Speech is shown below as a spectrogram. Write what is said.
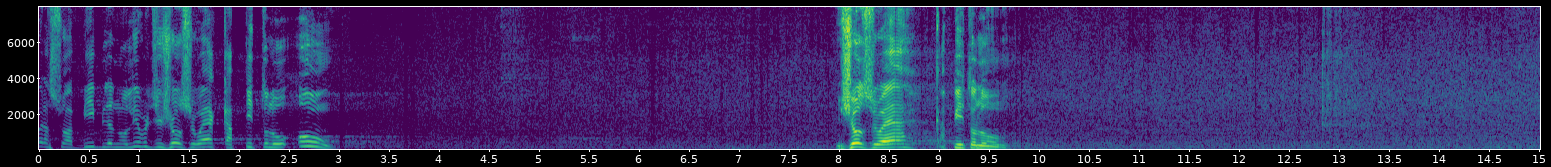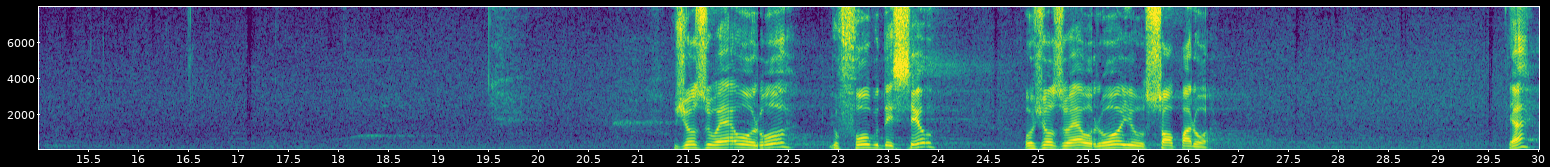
Abra sua Bíblia no livro de Josué, capítulo 1. Josué, capítulo 1. Josué orou e o fogo desceu, ou Josué orou e o sol parou? É?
